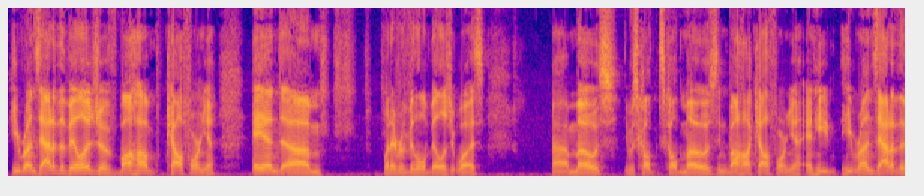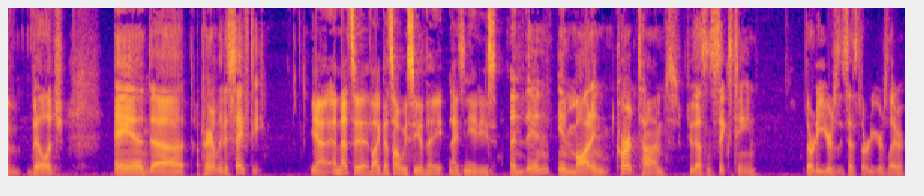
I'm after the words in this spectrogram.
He runs out of the village of Baja, California, and um, whatever little village it was, uh, Mose. It was called it's called Mose in Baja, California, and he he runs out of the village, and uh, apparently to safety. Yeah, and that's it. Like that's all we see of the 1980s. And then in mod in current times, 2016, 30 years it says 30 years later,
